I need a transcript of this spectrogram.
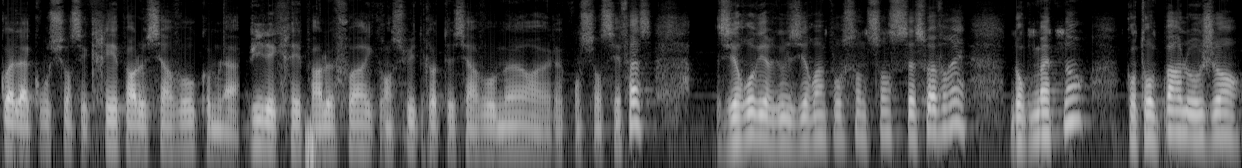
quoi la conscience est créée par le cerveau, comme la bile est créée par le foie, et qu'ensuite, quand le cerveau meurt, euh, la conscience s'efface, 0,01% de chance que ça soit vrai. Donc maintenant, quand on parle aux gens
